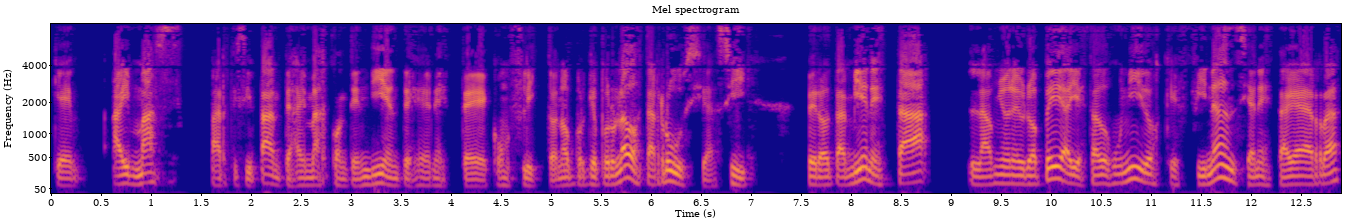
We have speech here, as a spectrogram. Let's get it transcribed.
que hay más participantes, hay más contendientes en este conflicto, ¿no? Porque por un lado está Rusia, sí, pero también está la Unión Europea y Estados Unidos que financian esta guerra,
